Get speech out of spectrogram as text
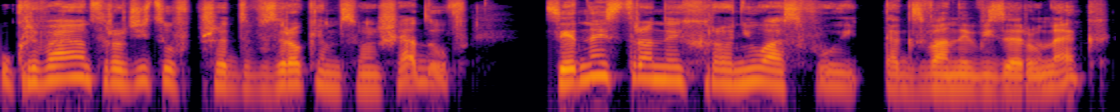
Ukrywając rodziców przed wzrokiem sąsiadów, z jednej strony chroniła swój tak zwany wizerunek,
